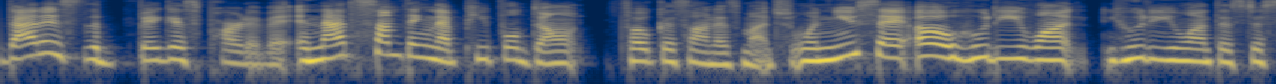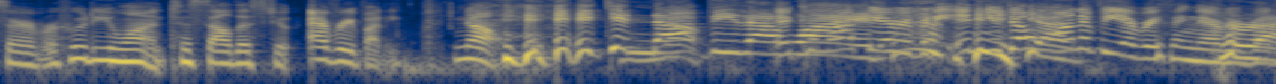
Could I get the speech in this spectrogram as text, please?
That is the biggest part of it. And that's something that people don't focus on as much. When you say, "Oh, who do you want who do you want this to serve or who do you want to sell this to?" Everybody. No. it cannot No. be that way. it wide. cannot be everybody. And you don't Yes. want to be everything to everybody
